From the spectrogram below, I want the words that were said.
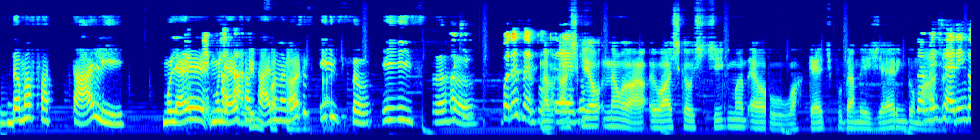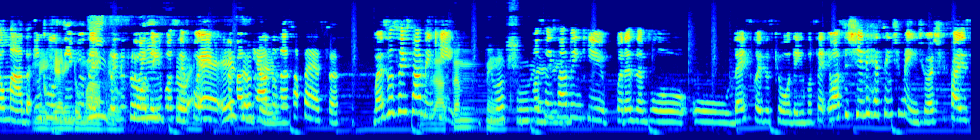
Dama Fatale? Mulher, É, mulher Fatale. Fatale, um negócio. Fatale. Isso, isso. Por exemplo, Na- é, acho no- que é, o- não, eu- eu acho que é o estigma, é o, o arquétipo da megera da indomada. Megera Indomada. Megera Inclusive, o Indomável. das coisas que eu odeio em você foi, é, é baseado nessa peça. Mas vocês sabem que Exatamente. Que loucura. Vocês gente. sabem que, por exemplo, o 10 Coisas que eu odeio em você, eu assisti ele recentemente, eu acho que faz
